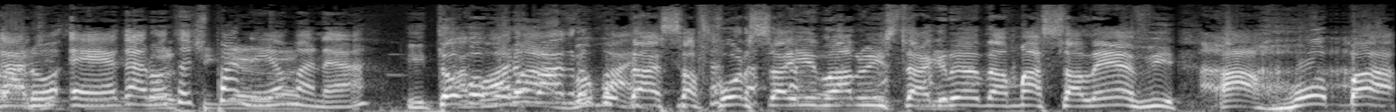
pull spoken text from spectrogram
Garo- é garota de Vou seguir Ipanema, agora. né? Então Agora vamos lá, vamos vai. dar essa força aí lá no Instagram da Massa Leve, arroba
